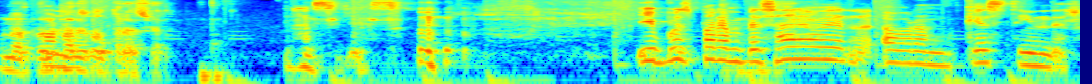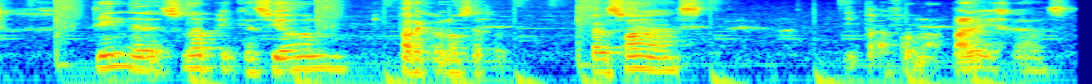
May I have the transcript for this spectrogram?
Una pronta recuperación. Así es. y pues para empezar a ver, Abraham, ¿qué es Tinder? Tinder es una aplicación para conocer personas y para formar parejas.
